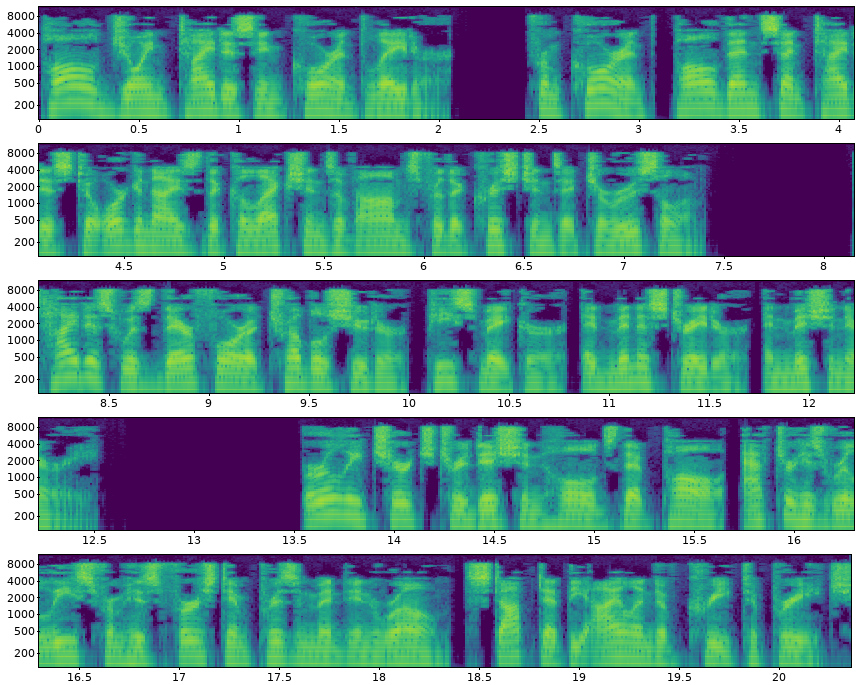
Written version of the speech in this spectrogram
Paul joined Titus in Corinth later. From Corinth, Paul then sent Titus to organize the collections of alms for the Christians at Jerusalem. Titus was therefore a troubleshooter, peacemaker, administrator, and missionary. Early church tradition holds that Paul, after his release from his first imprisonment in Rome, stopped at the island of Crete to preach.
